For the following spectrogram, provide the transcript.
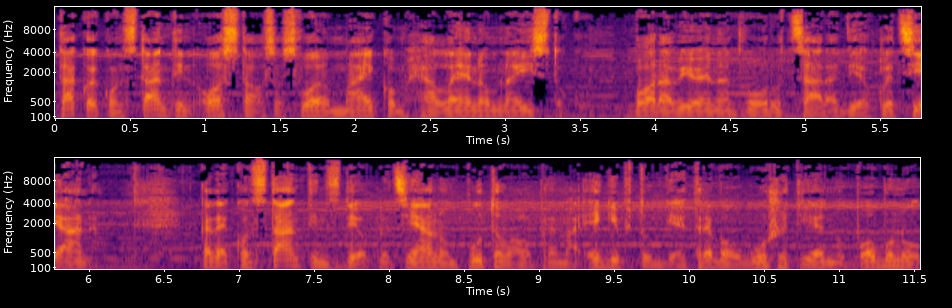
Tako je Konstantin ostao sa svojom majkom Helenom na istoku. Boravio je na dvoru cara Dioklecijana. Kada je Konstantin s Dioklecijanom putovao prema Egiptu gdje je trebao ugušiti jednu pobunu,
